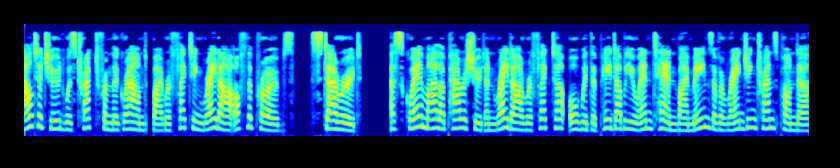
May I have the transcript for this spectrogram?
Altitude was tracked from the ground, by reflecting radar off the probe's starute, a square mylar parachute and radar reflector, or with the PWN-10 by means of a ranging transponder.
